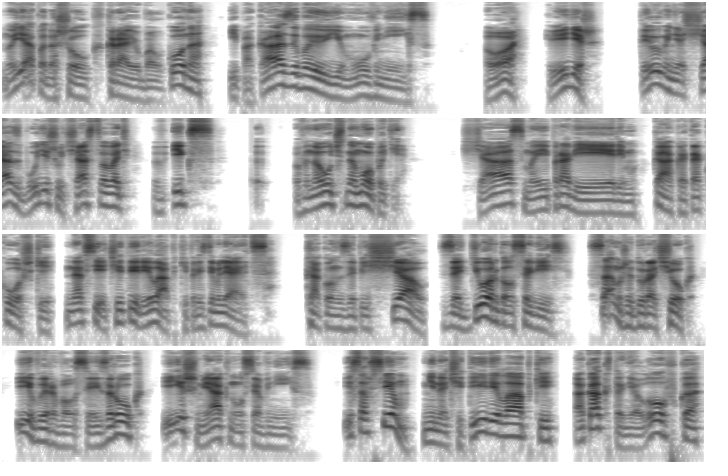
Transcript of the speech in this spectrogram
но я подошел к краю балкона и показываю ему вниз. «О, видишь, ты у меня сейчас будешь участвовать в X... Э, в научном опыте. Сейчас мы и проверим, как это кошки на все четыре лапки приземляются. Как он запищал, задергался весь, сам же дурачок, и вырвался из рук, и шмякнулся вниз. И совсем не на четыре лапки, а как-то неловко,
